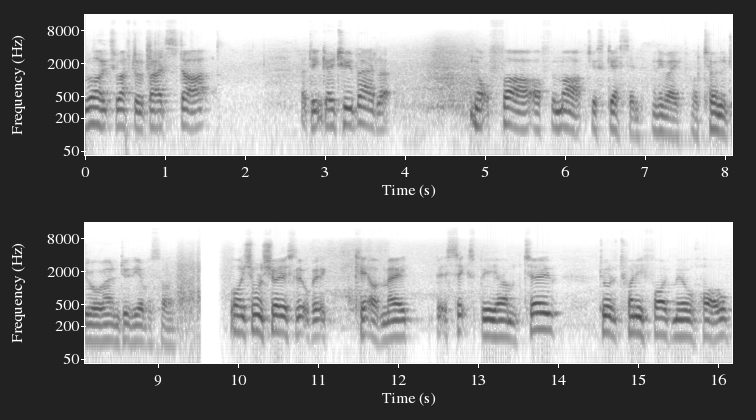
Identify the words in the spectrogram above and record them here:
Right, so after a bad start, that didn't go too bad, look. Not far off the mark, just guessing. Anyway, I'll turn the drill around and do the other side. Well, I just want to show you this little bit of kit I've made. Bit of 6B2, um, drilled a 25mm hole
